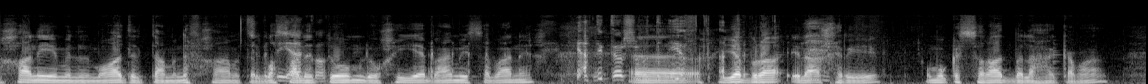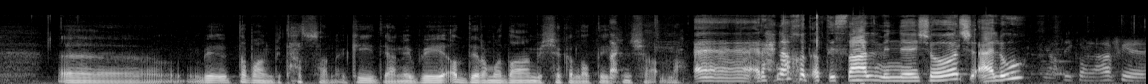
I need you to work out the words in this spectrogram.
خالية من المواد اللي بتعمل نفخة مثل البصل؟ الثوم لوخية بعمل سبانخ يا دكتور شو آه، إلى آخره ومكسرات بلاها كمان. آه بي- طبعا بيتحسن أكيد يعني بيقضي رمضان بشكل لطيف طيب. إن شاء الله. آه رح ناخذ اتصال من جورج. ألو؟ يعطيكم العافية.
